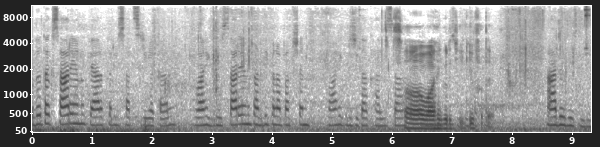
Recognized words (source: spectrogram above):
ਉਦੋਂ ਤੱਕ ਸਾਰਿਆਂ ਨੂੰ ਪਿਆਰ ਭਰੀ ਸਤਿ ਸ੍ਰੀ ਅਕਾਲ। ਵਾਹਿਗੁਰੂ ਸਾਰਿਆਂ ਨੂੰ ਚੜ੍ਹਦੀ ਕਲਾ ਬਖਸ਼ਣ। ਵਾਹਿਗੁਰੂ ਜੀ ਕਾ ਖਾਲਸਾ। ਵਾਹਿਗੁਰੂ ਜੀ ਕੀ ਫਤਿਹ। ਆ ਜਾਓ ਜੀ ਜੀ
